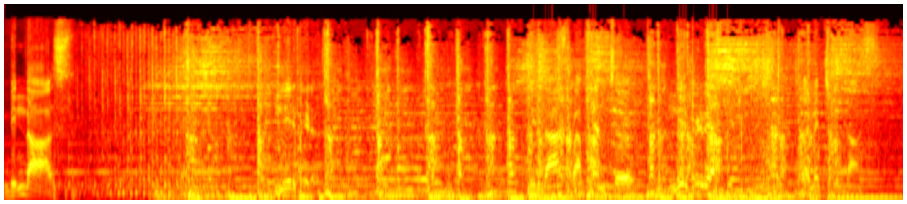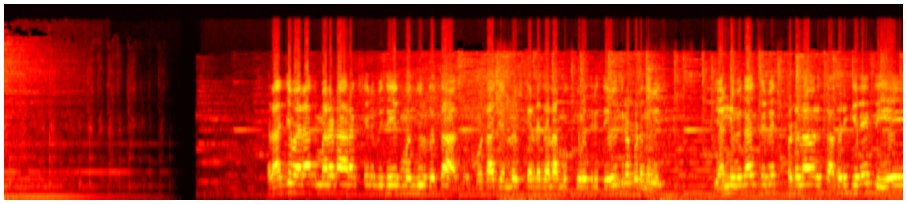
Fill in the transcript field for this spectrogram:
बिंदास. निर्भीड. बिंदास बातम्यांचं निर्भीड व्यासपीठ रमेश बिंदास. राज्यभरात मराठा आरक्षण विधेयक मंजूर होताच मोठा जल्लोष करण्यात आला मुख्यमंत्री देवेंद्र फडणवीस. यांनी विधानसभेत पटलावर सादर केले हे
